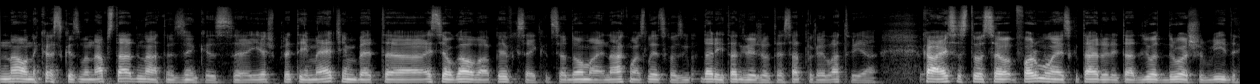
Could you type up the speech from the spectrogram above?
nav nekas, kas man apstādinātu. Es zinu, ka es uh, iešu pretī mērķim, bet uh, es jau galvā piefiksēju, ka es jau domāju, nākamās lietas, ko es gribu darīt, atgriežoties atpakaļ Latvijā. Kā es to sev formulēju, ka tā ir arī tāda ļoti droša vide,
